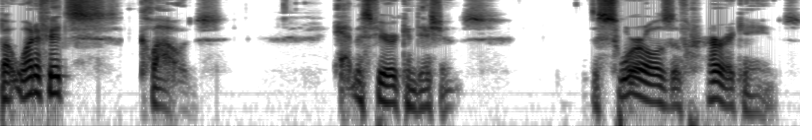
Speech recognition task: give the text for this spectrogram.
But what if it's clouds? atmospheric conditions, the swirls of hurricanes.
